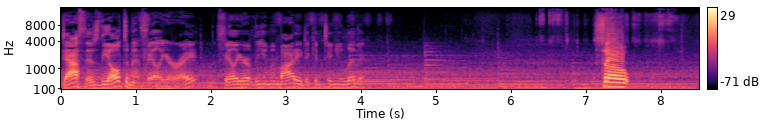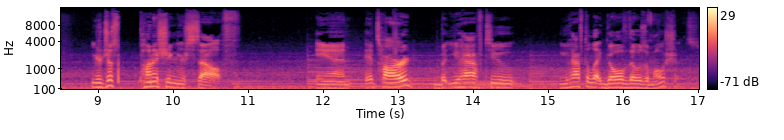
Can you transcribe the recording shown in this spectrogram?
Death is the ultimate failure, right? failure of the human body to continue living. So you're just punishing yourself. And it's hard, but you have to you have to let go of those emotions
